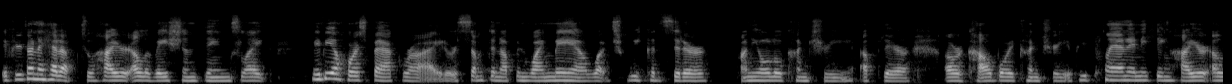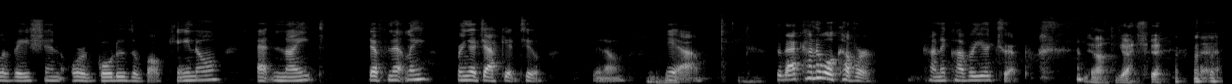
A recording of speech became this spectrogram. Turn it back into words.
if you're going to head up to higher elevation things like maybe a horseback ride or something up in Waimea, which we consider Paniolo country up there or cowboy country. If you plan anything higher elevation or go to the volcano at night, definitely bring a jacket too. You know, Mm-hmm. yeah. So that kind of will cover, kind of cover your trip. Yeah. Gotcha.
